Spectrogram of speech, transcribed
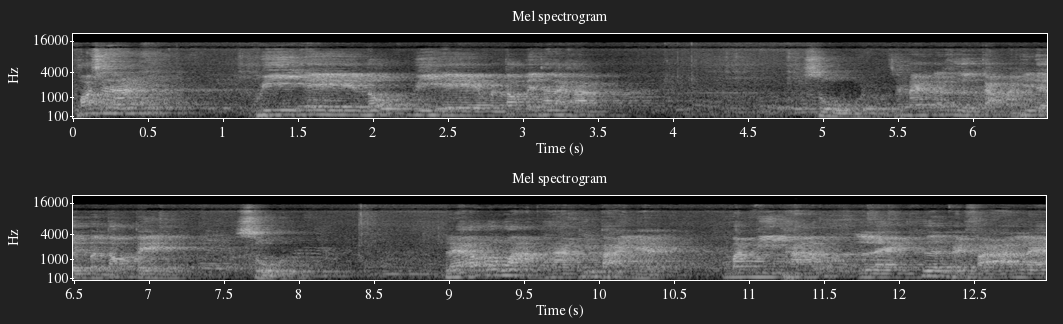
เพราะฉะนั้น VA ลบ VA มันต้องเป็นเท่าไหร่ครับศูนย์ใช่ไหมก็คือกลับมาที่เดิมมันต้องเป็นศูนย์ แล้วระหว่างทางที่ไปเนี่ยมันมีทั้งแรงเคลื่อนไฟฟ้าและ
